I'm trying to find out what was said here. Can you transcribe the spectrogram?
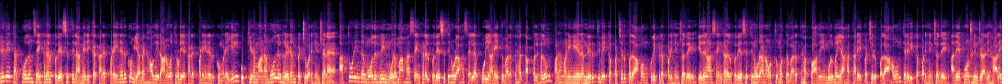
எனவே தற்போதும் செங்கடல் பிரதேசத்தில் அமெரிக்க கடற்படையினருக்கும் யமன் ஹவுதி ராணுவத்தினுடைய கடற்படையினருக்கும் இடையில் உக்கிரமான மோதல்கள் இடம்பெற்று வருகின்றன. அத்தோடு இந்த மோதல்களின் மூலமாக செங்கடல் பிரதேசத்தினூடாக செல்லக்கூடிய அனைத்து வர்த்தக கப்பல்களும் பல மணி நேரம் நிறுத்தி வைக்கப்பட்டிருப்பதாகவும் குறிப்பிடப்படுகின்றது. இதனால் செங்கடல் பிரதேசத்தினூடான ஒட்டுமொத்த வர்த்தக பாதை முழுமையாக தடைப்பட்டிருப்பதாகவும் தெரிவிக்கப்படுகின்றது. அதேபோன்று இன்று அதிகாலை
